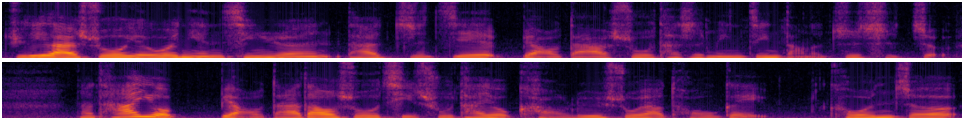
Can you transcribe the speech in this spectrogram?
举例来说，有一位年轻人，他直接表达说他是民进党的支持者。那他有表达到说，起初他有考虑说要投给柯文哲，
